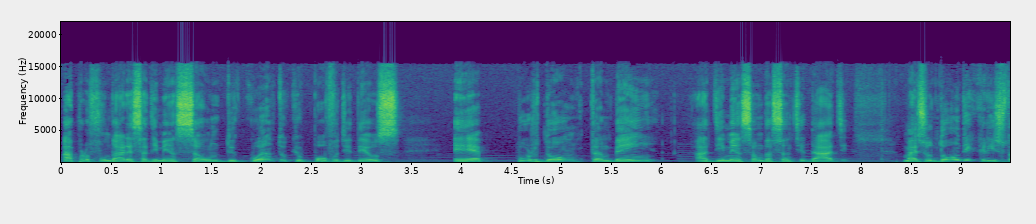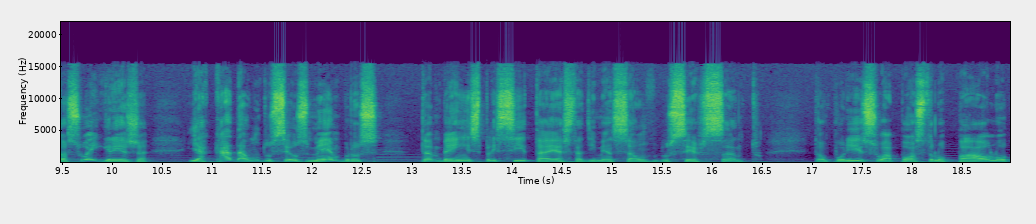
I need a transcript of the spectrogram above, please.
aprofundar essa dimensão de quanto que o povo de Deus é por dom também a dimensão da santidade, mas o dom de Cristo à sua igreja e a cada um dos seus membros também explicita esta dimensão do ser santo. Então, por isso, o apóstolo Paulo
